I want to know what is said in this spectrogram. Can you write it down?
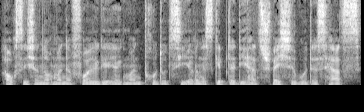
auch sicher nochmal eine Folge irgendwann produzieren. Es gibt ja die Herzschwäche, wo das Herz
